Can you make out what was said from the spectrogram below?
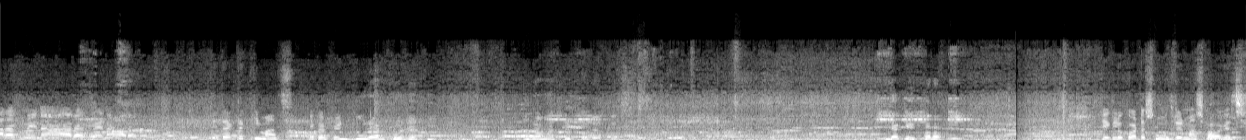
আরাক মেনা আরাক মেনা আরাক এটা একটা কি মাছ? এটা সেই দূরার প্রজাতি। গুড়া মাছের প্রজাতি। দেখি সরব এগুলো কটা সমুদ্রের মাছ পাওয়া গেছে।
